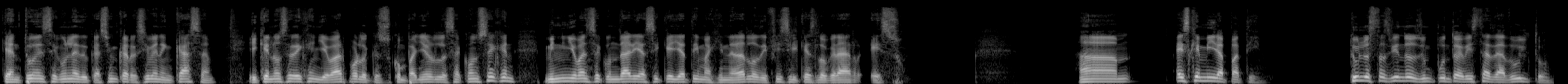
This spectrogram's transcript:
que actúen según la educación que reciben en casa y que no se dejen llevar por lo que sus compañeros les aconsejen. Mi niño va en secundaria, así que ya te imaginarás lo difícil que es lograr eso. Es que mira, Patty, tú lo estás viendo desde un punto de vista de adulto.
